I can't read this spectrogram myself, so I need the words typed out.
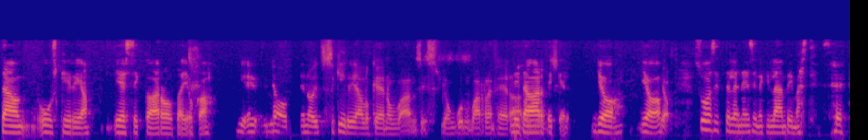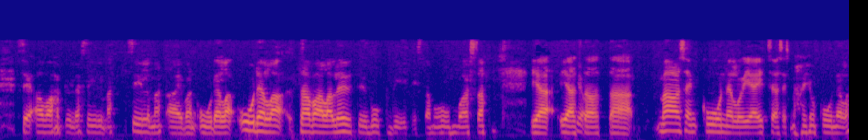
tämä on uusi kirja Jessica Arolta, joka... Joo, en ole itse asiassa kirjaa lukenut, vaan siis jonkun vaan referaatin. Niitä artikkeleita. Joo, joo. joo. Suosittelen ensinnäkin lämpimästi. Se, se avaa kyllä silmät, silmät aivan uudella, uudella tavalla. Löytyy BookBeatista muun muassa. Ja, ja tota, mä oon sen kuunnellut ja itse asiassa mä aion kuunnella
